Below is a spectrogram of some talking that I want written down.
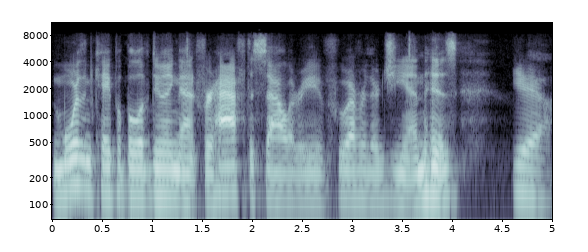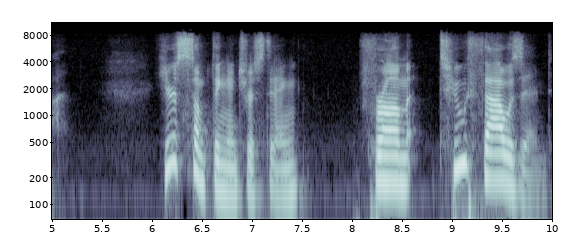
more than capable of doing that for half the salary of whoever their GM is. Yeah. Here's something interesting. From 2000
